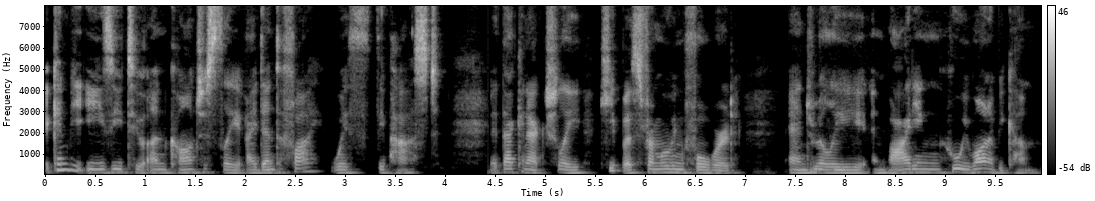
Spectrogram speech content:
it can be easy to unconsciously identify with the past that can actually keep us from moving forward and mm-hmm. really embodying who we want to become.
